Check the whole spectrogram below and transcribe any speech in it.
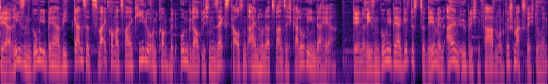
Der Riesengummibär wiegt ganze 2,2 Kilo und kommt mit unglaublichen 6120 Kalorien daher. Den Riesengummibär gibt es zudem in allen üblichen Farben und Geschmacksrichtungen.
